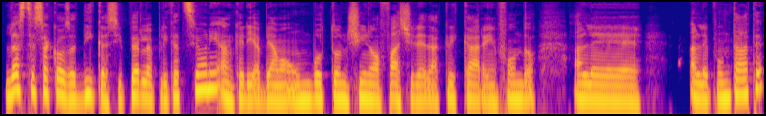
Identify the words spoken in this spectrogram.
La stessa cosa dicasi per le applicazioni, anche lì abbiamo un bottoncino facile da cliccare in fondo alle, alle puntate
